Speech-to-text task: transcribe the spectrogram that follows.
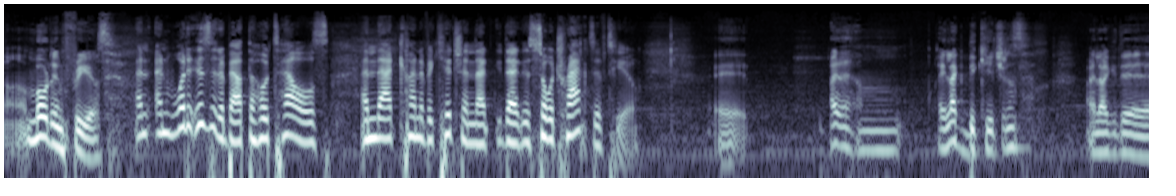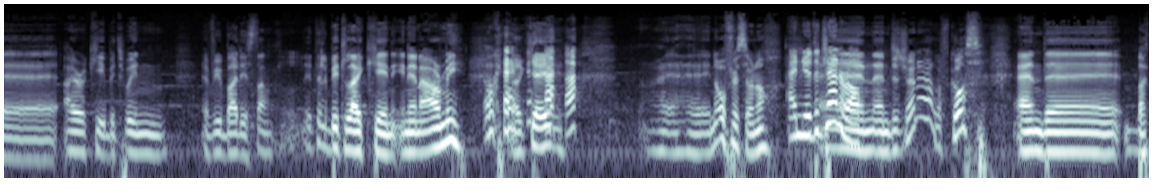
Uh, more than three years. And and what is it about the hotels and that kind of a kitchen that that is so attractive to you? Uh, I, um, I like big kitchens. I like the hierarchy between everybody. Some little bit like in, in an army. Okay. Okay. uh, an officer, no? And you're the general. And, and the general, of course. And uh, but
